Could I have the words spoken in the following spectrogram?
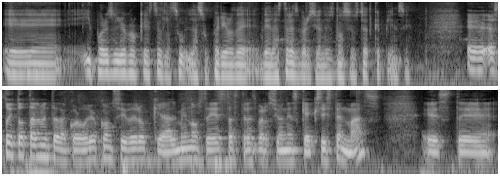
Eh, y por eso yo creo que esta es la, superior de, las tres versiones. No sé usted qué piense. Eh, estoy totalmente de acuerdo. Yo considero que al menos de estas tres versiones que existen más, este,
